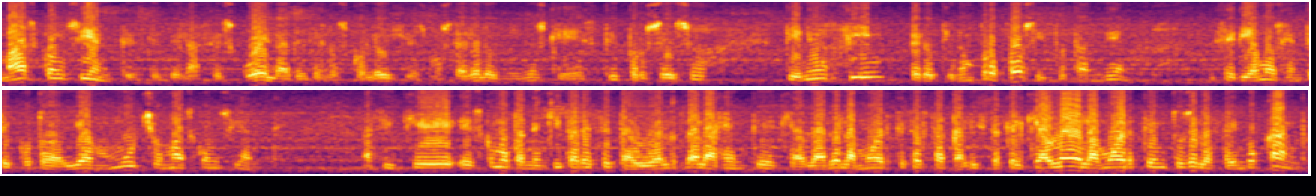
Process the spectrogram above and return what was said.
más conscientes desde las escuelas, desde los colegios, mostrar a los niños que este proceso tiene un fin, pero tiene un propósito también. Seríamos gente todavía mucho más consciente. Así que es como también quitar este tabú a la gente que hablar de la muerte es el fatalista, que el que habla de la muerte entonces la está invocando.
